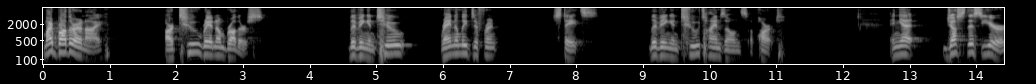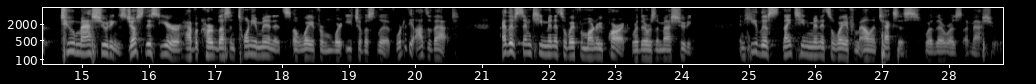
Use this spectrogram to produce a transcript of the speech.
My brother and I are two random brothers living in two randomly different states, living in two time zones apart. And yet, just this year, two mass shootings just this year have occurred less than 20 minutes away from where each of us live. What are the odds of that? I live 17 minutes away from Monterey Park, where there was a mass shooting. And he lives 19 minutes away from Allen, Texas, where there was a mass shooting.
